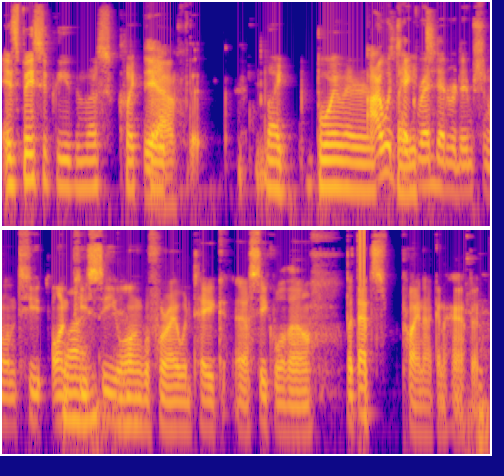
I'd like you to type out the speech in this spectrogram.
It's basically the most clickbait, Yeah, like boiler. I would take. Red Dead Redemption on T- on. PC long before I would take a sequel, though. But that's probably not going to happen.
